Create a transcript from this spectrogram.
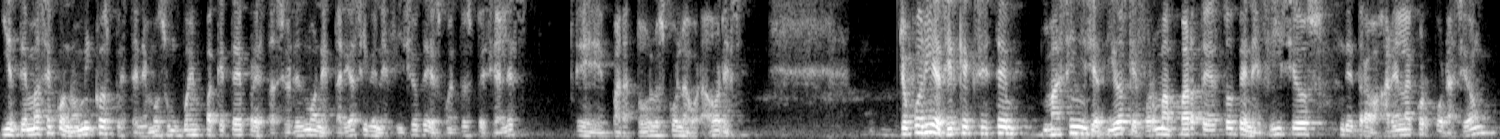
Y en temas económicos, pues tenemos un buen paquete de prestaciones monetarias y beneficios de descuento especiales eh, para todos los colaboradores. Yo podría decir que existen más iniciativas que forman parte de estos beneficios de trabajar en la corporación,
